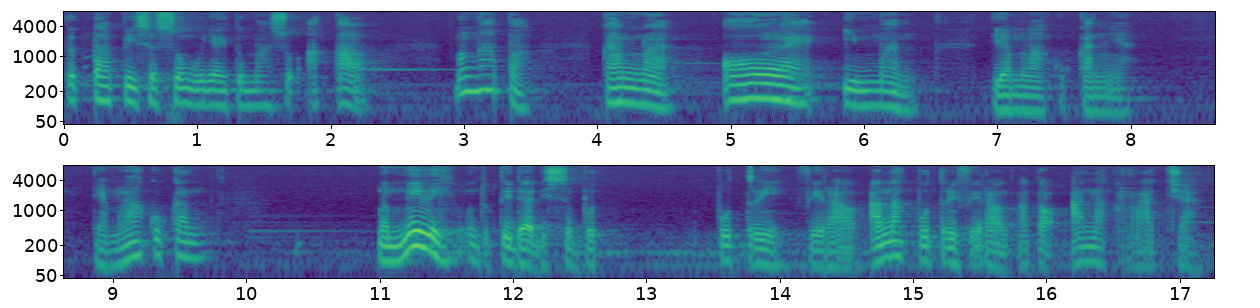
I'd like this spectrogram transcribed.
Tetapi sesungguhnya itu masuk akal. Mengapa? Karena oleh iman dia melakukannya. Dia melakukan memilih untuk tidak disebut putri Firaun, anak putri Firaun atau anak raja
